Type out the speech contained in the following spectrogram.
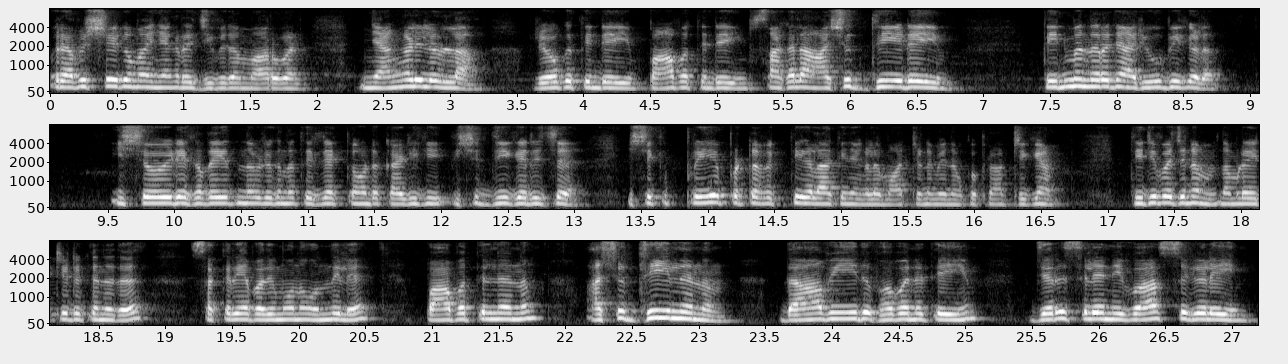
ഒരു അഭിഷേകമായി ഞങ്ങളുടെ ജീവിതം മാറുവാൻ ഞങ്ങളിലുള്ള രോഗത്തിന്റെയും പാപത്തിന്റെയും സകല അശുദ്ധിയുടെയും തിന്മ നിറഞ്ഞ അരൂപികൾ ഈശോയുടെ ഹൃദയത്തിൽ നിന്ന് ഒഴുകുന്ന തിരുരക്തം കൊണ്ട് കഴുകി വിശുദ്ധീകരിച്ച് ഈശോയ്ക്ക് പ്രിയപ്പെട്ട വ്യക്തികളാക്കി ഞങ്ങളെ മാറ്റണമേ നമുക്ക് പ്രാർത്ഥിക്കാം. തിരുവചനം നമ്മൾ ഏറ്റെടുക്കുന്നത് സക്രിയ പതിമൂന്ന് ഒന്നിൽ പാപത്തിൽ നിന്നും അശുദ്ധിയിൽ നിന്നും ദാവീദ് ഭവനത്തെയും ജെറുസലേം നിവാസികളെയും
